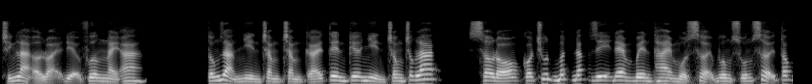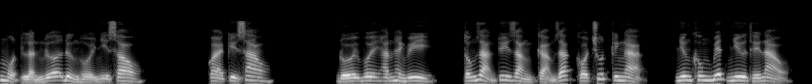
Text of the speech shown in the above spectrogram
chính là ở loại địa phương này a. Tống giản nhìn chằm chằm cái tên kia nhìn trong chốc lát, sau đó có chút bất đắc dĩ đem bên thai một sợi buông xuống sợi tóc một lần nữa đừng hồi nhị sau. Quài kỳ sao? Đối với hắn hành vi, Tống Giản tuy rằng cảm giác có chút kinh ngạc, nhưng không biết như thế nào,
